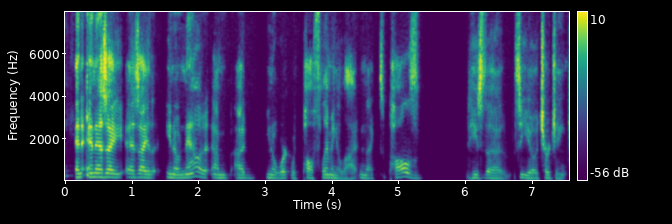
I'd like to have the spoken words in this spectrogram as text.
and and as I as I you know now I'm I you know work with Paul Fleming a lot and like Paul's he's the CEO of Church Inc.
